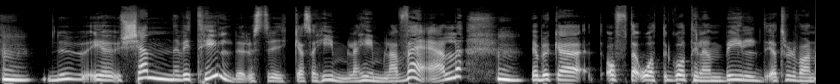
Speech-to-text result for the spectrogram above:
Mm. Nu är, känner vi till det rustika så himla himla väl. Mm. Jag brukar ofta återgå till en bild, jag tror det var en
